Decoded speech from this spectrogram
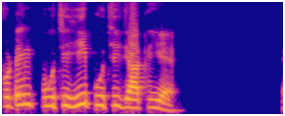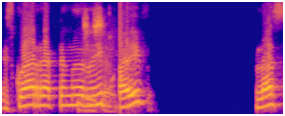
फुटिंग पूछी ही पूछी जाती है। स्क्वायर रेक्टेंगुलर नहीं five plus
